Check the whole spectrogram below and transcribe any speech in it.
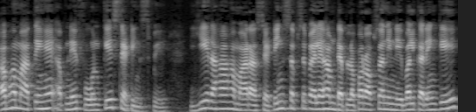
अब हम आते हैं अपने फ़ोन के सेटिंग्स पे। ये रहा हमारा सेटिंग। सबसे पहले हम डेवलपर ऑप्शन इनेबल करेंगे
